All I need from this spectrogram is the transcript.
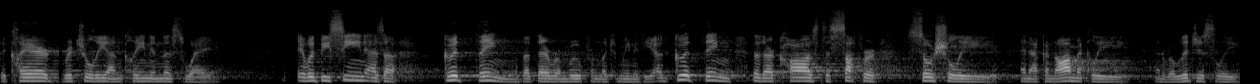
declared ritually unclean in this way, it would be seen as a good thing that they're removed from the community, a good thing that they're caused to suffer socially and economically and religiously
